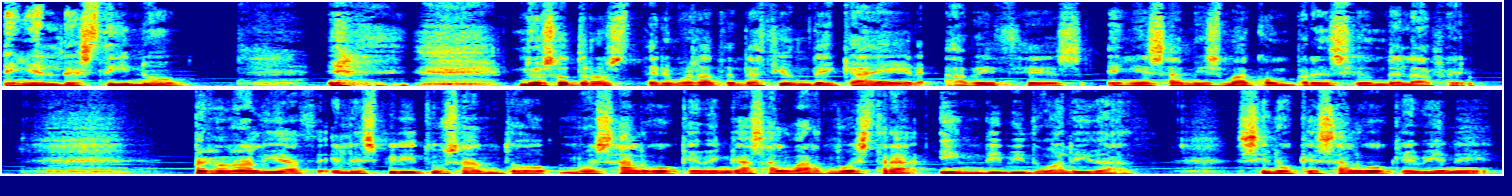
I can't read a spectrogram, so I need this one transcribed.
en el destino. Nosotros tenemos la tentación de caer a veces en esa misma comprensión de la fe. Pero en realidad el Espíritu Santo no es algo que venga a salvar nuestra individualidad sino que es algo que viene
